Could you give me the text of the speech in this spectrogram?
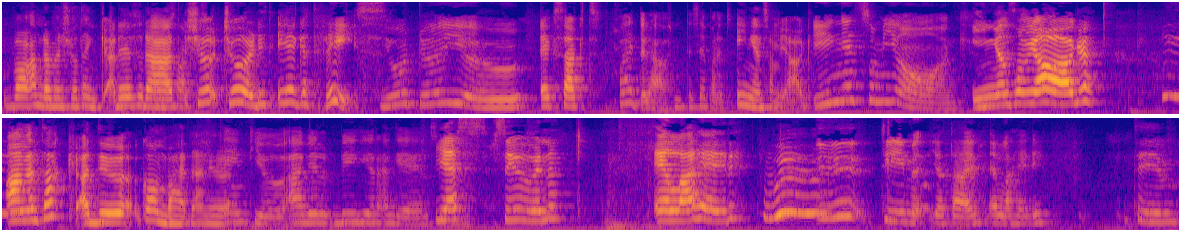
vad andra människor tänker. Det är sådär att Exakt. kör, kör ditt eget race. You do you. Exakt. Vad heter det här avsnittet? Säg på nytt. Ingen som jag. Inget som jag. Ingen som jag! Ja men tack att du kom, vad heter det nu? Thank you. I will be here again. soon. Yes, soon! Ella Heidi! Woo! Team jotain. Ella Heidi. Team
